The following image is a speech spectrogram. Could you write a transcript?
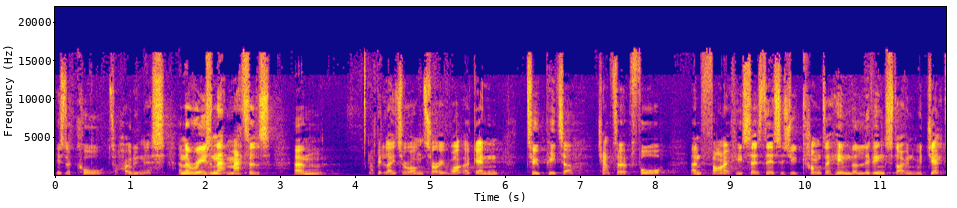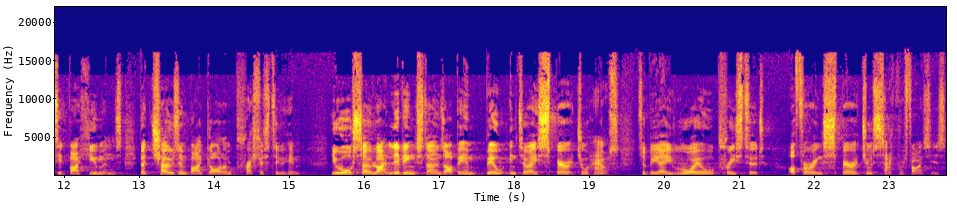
is the call to holiness. And the reason that matters um, a bit later on, sorry, again, 2 Peter chapter 4 and 5, he says this As you come to him, the living stone, rejected by humans, but chosen by God and precious to him, you also, like living stones, are being built into a spiritual house to be a royal priesthood, offering spiritual sacrifices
